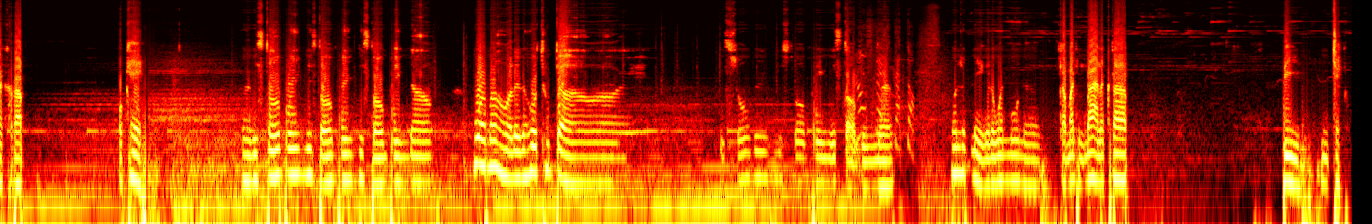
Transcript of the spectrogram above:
นะครับ โอเค We stomping We stomping We stomping now ว่ามาหอเลยนะโหทุดาว We stomping We stomping We stomping now วันลึกเมกและวันมูนเลยกลับมาถึงบ้านแล้วครับปีเจ็ด B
